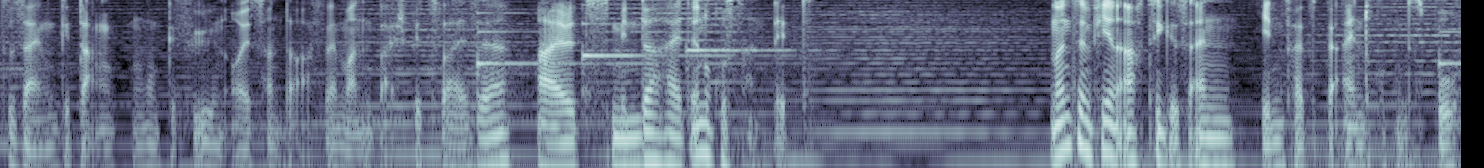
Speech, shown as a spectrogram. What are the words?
zu seinen Gedanken und Gefühlen äußern darf, wenn man beispielsweise als Minderheit in Russland lebt. 1984 ist ein jedenfalls beeindruckendes Buch,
